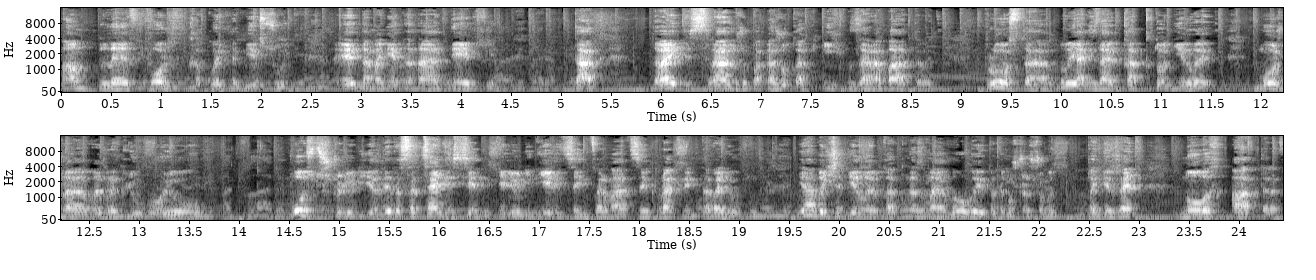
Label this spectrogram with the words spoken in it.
Amplefort какой-то, не суть эта монета на Дельфи. Так, давайте сразу же покажу, как их зарабатывать. Просто, ну я не знаю, как кто делает. Можно выбрать любую пост, что люди делают. Это социальные сети, где люди делятся информацией про криптовалюту. Я обычно делаю, как называю, новые, потому что, чтобы поддержать новых авторов.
